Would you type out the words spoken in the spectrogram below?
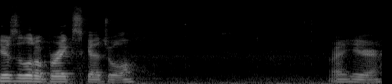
here's a little break schedule. Right here.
